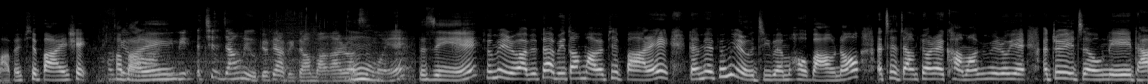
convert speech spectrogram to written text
မှာပဲဖြစ်ပါတယ်ရှင် ဟုတ်ပါတယ် ဒီနေ့အချစ်အကြောင်းတွေကိုပြောပြပေးသွားမှာကတော့စမွန်ရဲ့ သစင်ရဲ့ ဖြိုးမေတို့ကပြပြပေးသွားမှာပဲဖြစ်ပါတယ်ဒါပေမဲ့ဖြိုးမေတို့ကြီးပဲမဟုတ်ပါဘူးเนาะအချစ်အကြောင်းပြောတဲ့အခါမှာဖြိုးမေတို့ရဲ့အတွေ့အကြုံတွေဒါ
